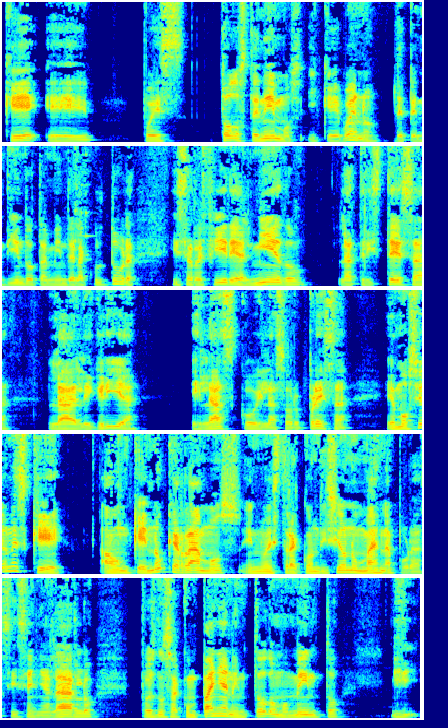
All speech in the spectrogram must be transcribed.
que eh, pues todos tenemos y que, bueno, dependiendo también de la cultura, y se refiere al miedo, la tristeza, la alegría, el asco y la sorpresa, emociones que, aunque no querramos en nuestra condición humana, por así señalarlo, pues nos acompañan en todo momento y,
